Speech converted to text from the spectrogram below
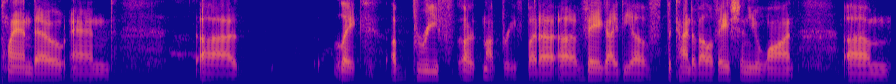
planned out and uh, like a brief, or not brief, but a, a vague idea of the kind of elevation you want, um,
